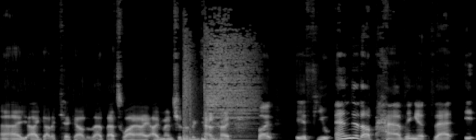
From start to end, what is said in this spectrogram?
I, I got a kick out of that. That's why I, I mentioned it again, right? But if you ended up having it that it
